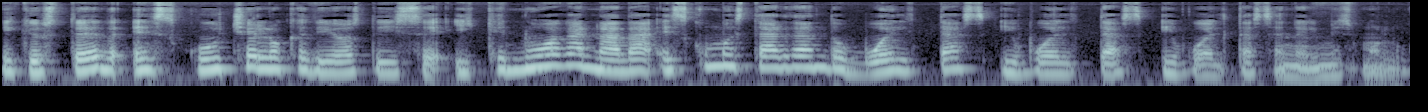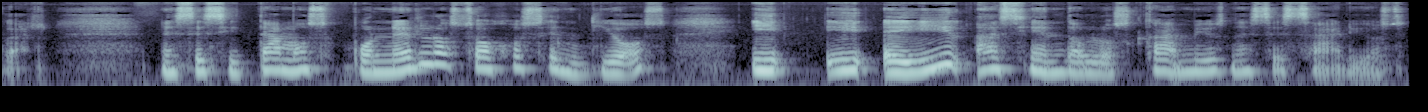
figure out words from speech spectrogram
y que usted escuche lo que Dios dice y que no haga nada es como estar dando vueltas y vueltas y vueltas en el mismo lugar. Necesitamos poner los ojos en Dios y, e ir haciendo los cambios necesarios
